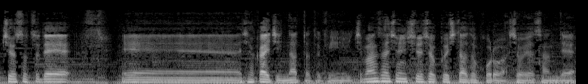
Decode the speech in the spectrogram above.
中卒で、えー社会人になった時に一番最初に就職したところが庄屋さんで。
